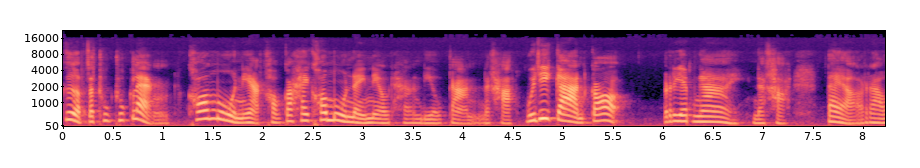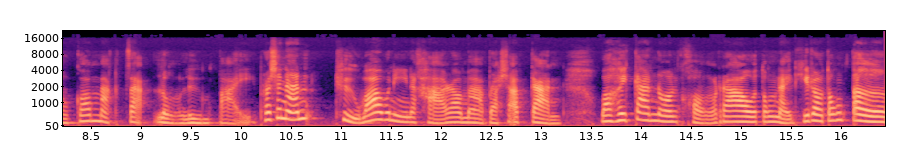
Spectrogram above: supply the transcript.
เกือบจะทุกๆแหล่งข้อมูลเนี่ยเขาก็ให้ข้อมูลในแนวทางเดียวกันนะคะ วิธีการก็เรียบง่ายนะคะ แต่เราก็มักจะหลงลืมไป เพราะฉะนั้น ถือว่าวันนี้นะคะเรามา brush up กัน ว่าเฮ้ยการนอนของเราตรงไหนที่เราต้องเติม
